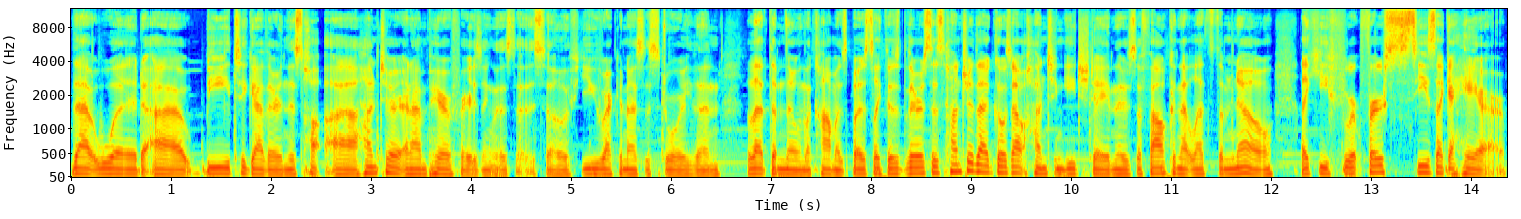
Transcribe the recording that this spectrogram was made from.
that would uh, be together and this uh, hunter and i'm paraphrasing this uh, so if you recognize the story then let them know in the comments but it's like there's, there's this hunter that goes out hunting each day and there's a falcon that lets them know like he first sees like a hare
